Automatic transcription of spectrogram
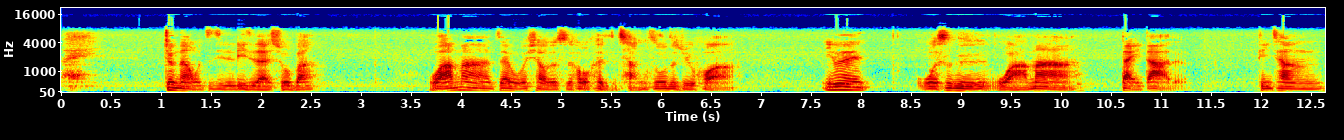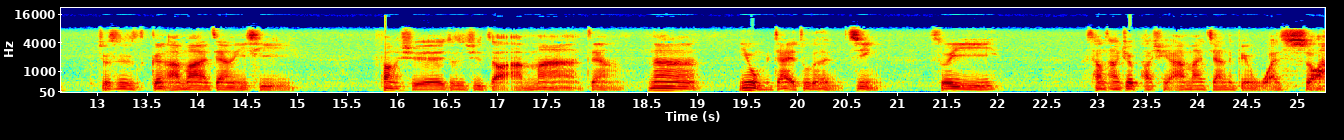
唉，就拿我自己的例子来说吧。我阿妈在我小的时候很常说这句话，因为我是不是我阿妈带大的，平常就是跟阿妈这样一起放学，就是去找阿妈这样。那因为我们家也住得很近，所以常常就跑去阿妈家那边玩耍。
